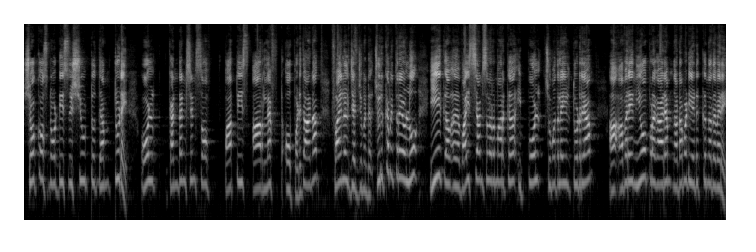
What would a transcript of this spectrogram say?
show cause notice issued to them today. All contentions of parties are left open. ഇതാണ് ഫൈനൽ ജഡ്ജ്മെന്റ് ചുരുക്കം ഇത്രയേ ഉള്ളൂ. ഈ വൈസ് ചാൻസലർമാർക്ക് ഇപ്പോൾ ചുമതലയിൽ തുടരാം. അവരെ നിയമപ്രകാരം നടപടിയെടുക്കുന്നത് വരെ.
